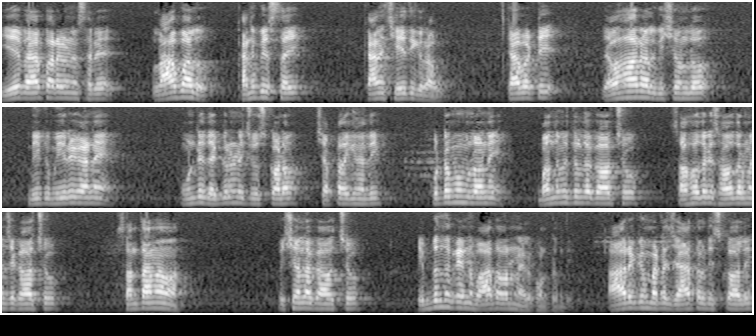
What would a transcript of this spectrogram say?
ఏ వ్యాపారమైనా సరే లాభాలు కనిపిస్తాయి కానీ చేతికి రావు. కాబట్టి వ్యవహారాల విషయంలో మీకు మీరుగానే ఉండి దగ్గరుండి చూసుకోవడం చెప్పదగినది. కుటుంబంలోని బంధుమిత్రులతో కావచ్చు సహోదరి సహోదరు మధ్య కావచ్చు సంతానం విషయంలో కావచ్చు ఇబ్బందికరమైన వాతావరణం నెలకొంటుంది. ఆరోగ్యం పట్ల జాగ్రత్తలు తీసుకోవాలి.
